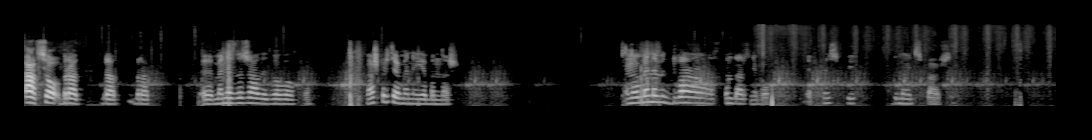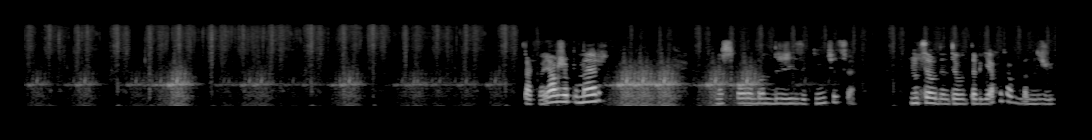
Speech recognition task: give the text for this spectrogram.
а, все, брат, брат, брат. Е, мене зажали два вовка. Можеш прийти, в мене є бандаж. Ну, у мене два стандартні вовка. Я, в принципі, думаю, ти справишся. Так, ну я вже помер. У нас скоро бандажі закінчаться. Ну це один, ти у тебе є хоча б бандажі?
